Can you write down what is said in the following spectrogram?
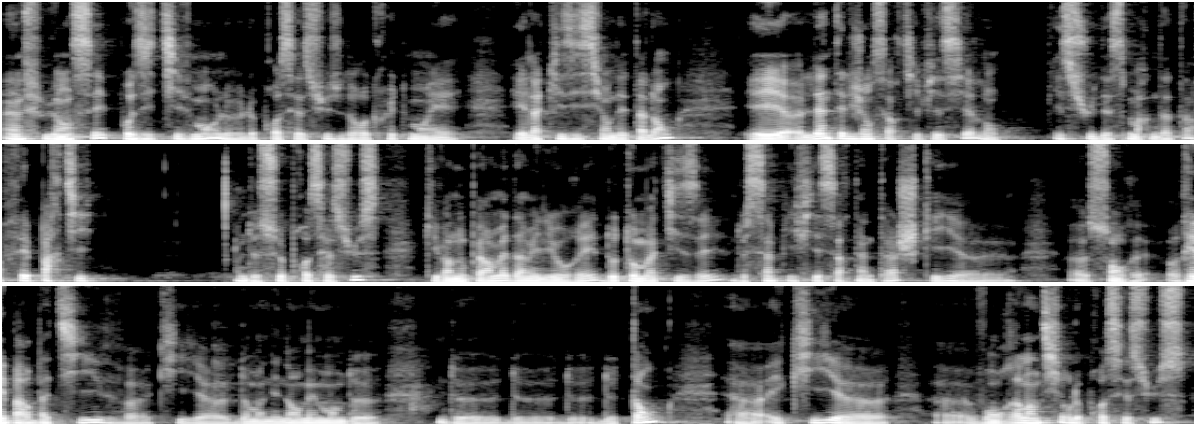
influencer positivement le, processus de recrutement et, et l'acquisition des talents. Et l'intelligence artificielle, donc issue des smart data, fait partie de ce processus qui va nous permettre d'améliorer, d'automatiser, de simplifier certaines tâches qui euh, euh, sont rébarbatives, euh, qui demandent énormément de, de, de, de temps et qui vont ralentir le processus,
